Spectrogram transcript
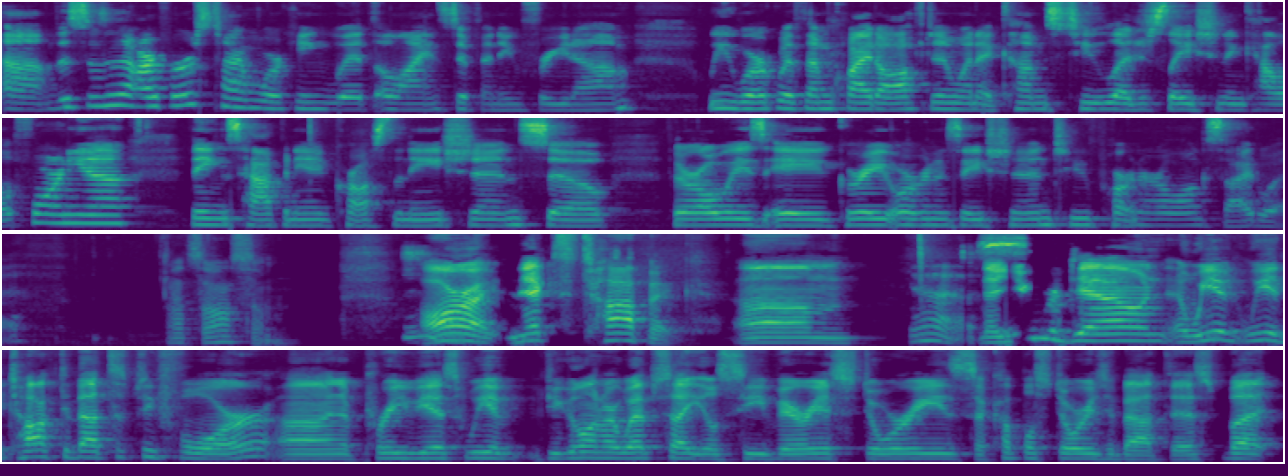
um, this isn't our first time working with Alliance Defending Freedom. We work with them quite often when it comes to legislation in California, things happening across the nation. So they're always a great organization to partner alongside with. That's awesome. All right, next topic. Um, yes. Now you were down, and we had we had talked about this before uh, in a previous. We have, if you go on our website, you'll see various stories, a couple stories about this. But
